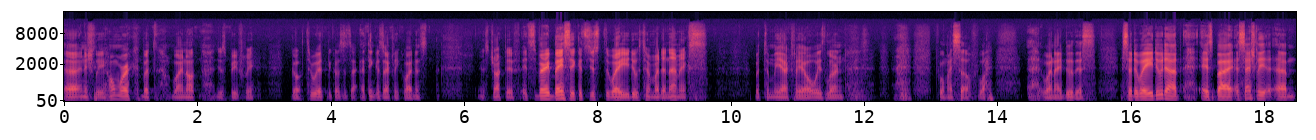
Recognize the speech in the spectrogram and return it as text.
uh, initially homework, but why not just briefly go through it, because I think it's actually quite ins instructive. It's very basic, it's just the way you do thermodynamics, but to me actually I always learn for myself why, when I do this. So the way you do that is by essentially um,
